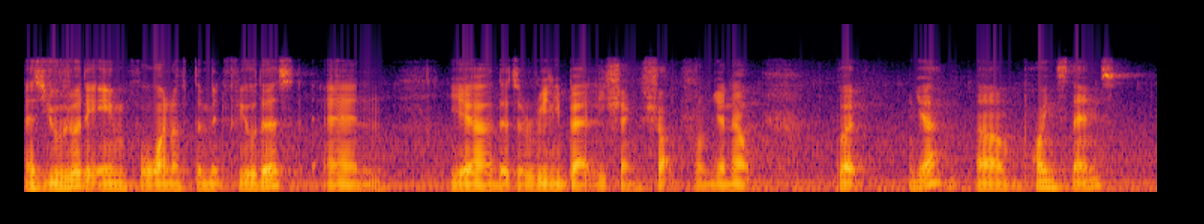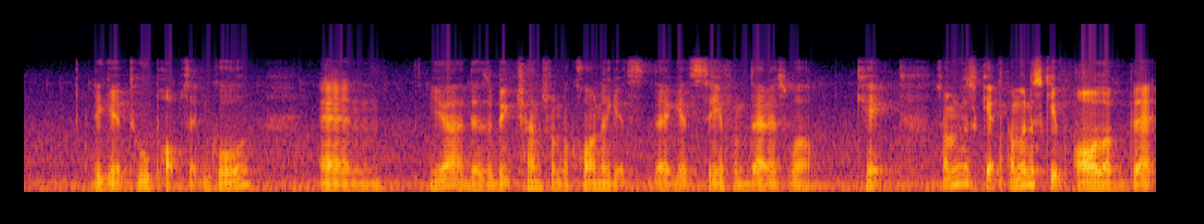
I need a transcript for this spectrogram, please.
As usual they aim for one of the midfielders and yeah that's a really badly shanked shot from Janelt but yeah um, point stands. They get two pops at goal and yeah there's a big chance from the corner gets that gets saved from that as well. Okay so I'm gonna skip I'm gonna skip all of that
